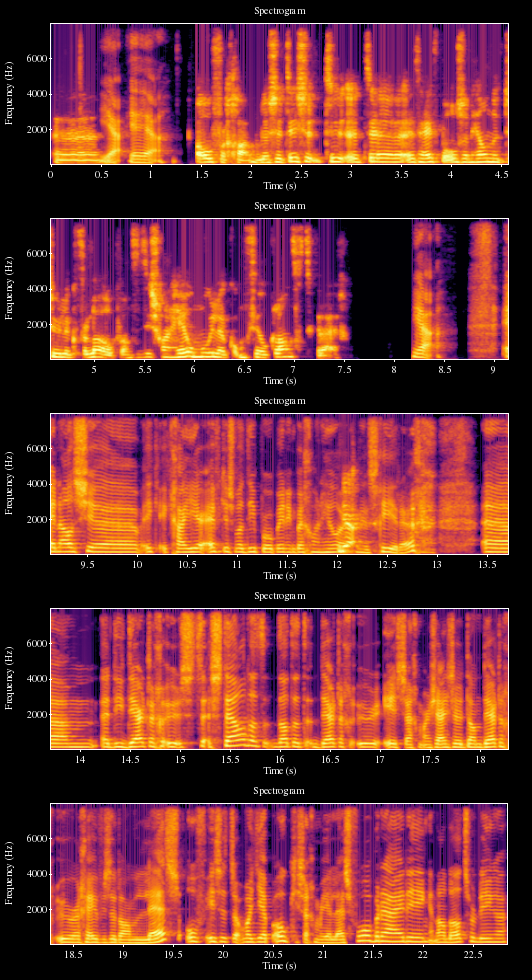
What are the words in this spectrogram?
Uh, ja, ja, ja overgang. Dus het, is, het, het, uh, het heeft bij ons een heel natuurlijk verloop. Want het is gewoon heel moeilijk om veel klanten te krijgen. Ja. En als je, ik, ik ga hier eventjes wat dieper op in, ik ben gewoon heel erg nieuwsgierig. Um, die 30 uur, stel dat, dat het 30 uur is, zeg maar. Zijn ze dan 30 uur, geven ze dan les? Of is het, want je hebt ook zeg maar, je lesvoorbereiding en al dat soort dingen.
